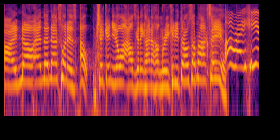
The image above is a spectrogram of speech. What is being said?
I know, and the next one is, oh, chicken, you know what? I was getting kind of hungry. Can you throw some, Roxy? All right, here.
